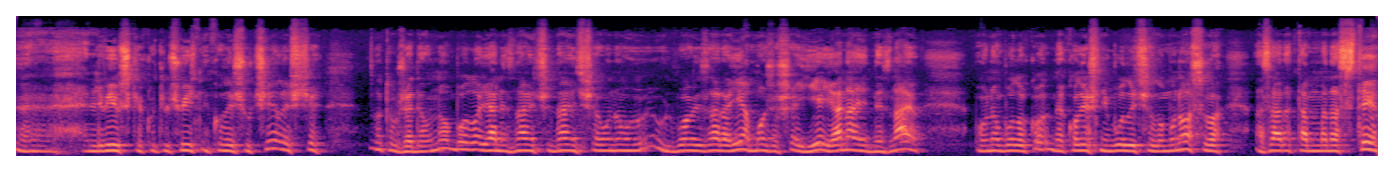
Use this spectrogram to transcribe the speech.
е, Львівське котлючвітне колись училище. Ну, то вже давно було. Я не знаю, чи навіть ще воно у Львові зараз є, а може ще є. Я навіть не знаю. Воно було на колишній вулиці Ломоносова, а зараз там монастир.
